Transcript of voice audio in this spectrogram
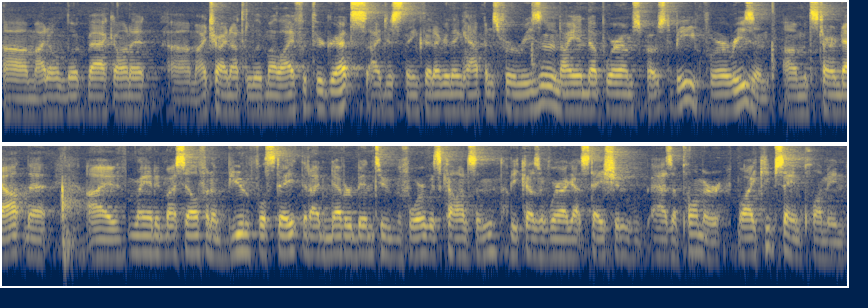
Um, I don't look back on it. Um, I try not to live my life with regrets. I just think that everything happens for a reason, and I end up where I'm supposed to be for a reason. Um, it's turned out that I've landed myself in a beautiful state that I'd never been to before, Wisconsin, because of where I got stationed as a plumber. Well, I keep saying plumbing.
